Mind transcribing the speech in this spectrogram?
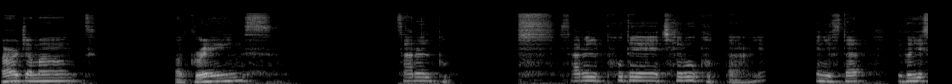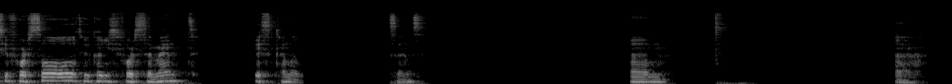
large amount of grains 쌀을 붓 쌀을 포대 채로 붓다 yeah. you can use that you could use it for salt you can use it for cement this kind of sense um, 아,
